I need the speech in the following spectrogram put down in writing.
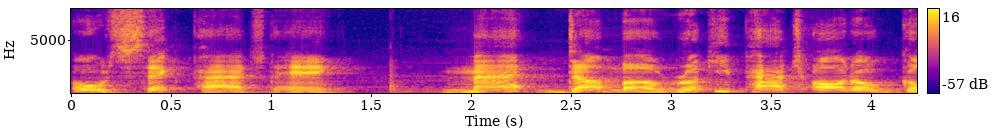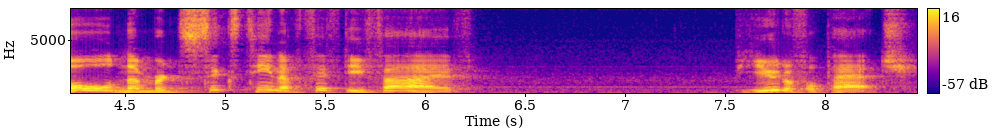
Oh, sick patch, dang. Matt Dumba, rookie patch auto gold, numbered 16 of 55. Beautiful patch.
